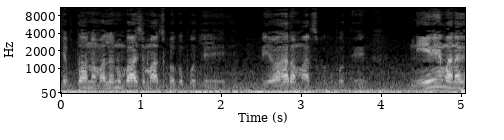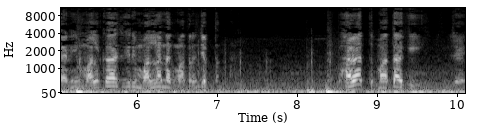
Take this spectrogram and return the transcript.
చెప్తా ఉన్నా మళ్ళీ నువ్వు భాష మార్చుకోకపోతే వ్యవహారం మార్చుకోకపోతే నేనేమన్నా గాని మల్కాజ్గిరి మల్లన్నకు మాత్రం చెప్తా. భరత్ మాతాకి జై.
